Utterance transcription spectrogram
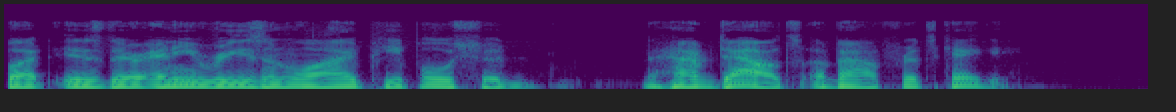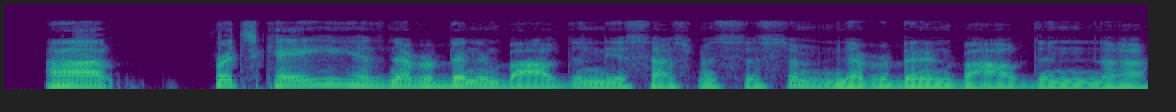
But is there any reason why people should have doubts about Fritz Kaegi? Uh, Fritz Kaegi has never been involved in the assessment system, never been involved in uh,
